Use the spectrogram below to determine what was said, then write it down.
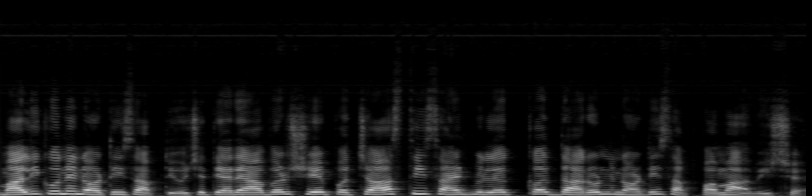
માલિકોને નોટિસ આપતી હોય છે. ત્યારે આ વર્ષે પચાસથી સાઠ મિલકતદારોને નોટિસ આપવામાં આવી છે.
